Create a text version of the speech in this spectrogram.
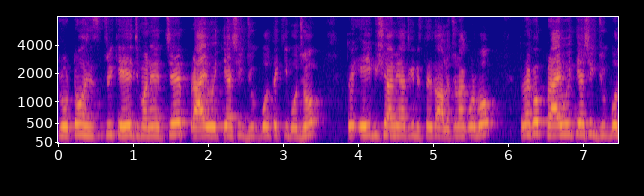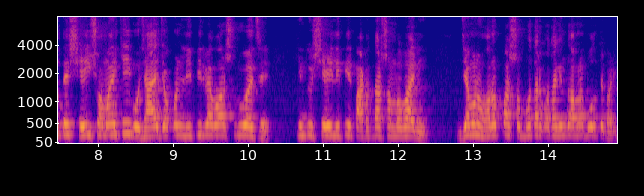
প্রোটোহিস্ট্রিক এজ মানে হচ্ছে প্রায় ঐতিহাসিক যুগ বলতে কি বোঝো? তো এই বিষয়ে আমি আজকে বিস্তারিত আলোচনা করব। তো দেখো, প্রায় ঐতিহাসিক যুগ বলতে সেই সময়কেই বোঝায় যখন লিপির ব্যবহার শুরু হয়েছে, কিন্তু সেই লিপির পাঠোদ্ধার সম্ভব হয়নি। যেমন হরপ্পা সভ্যতার কথা কিন্তু আমরা বলতে পারি।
